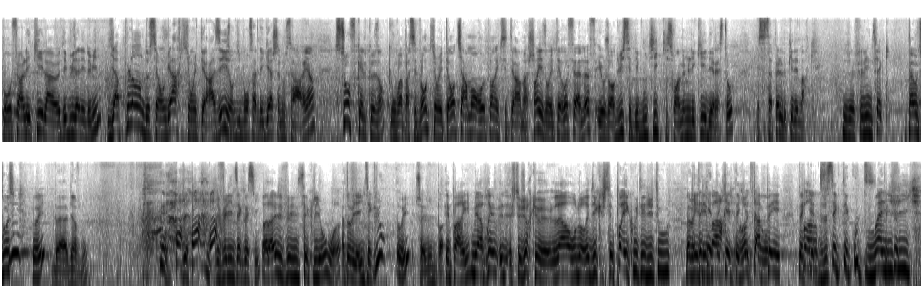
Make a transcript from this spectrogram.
pour refaire les quais, là, début des années 2000, il y a plein de ces hangars qui ont été rasés, ils ont dit bon ça dégage, ça nous sert à rien, sauf quelques-uns qu'on va passer devant, qui ont été entièrement repeints, etc. machin, ils ont été refaits à neuf et aujourd'hui c'est des boutiques qui sont à même les quais et des restos, et ça s'appelle le quai des marques. J'ai fait l'INSEC. T'as toi aussi? Oui. Bah bienvenue. J'ai fait l'INSEC aussi. Voilà, j'ai fait l'INSEC Lyon, moi. Attends, mais il y a INSEC Lyon? Oui. Je savais même pas. Et Paris. Mais après, je te jure que là, on aurait dit que je t'ai pas écouté du tout. Non mais t'inquiète, t'inquiète, t'inquiète. retapé, T'inquiète, je sais que t'écoutes. magnifique.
